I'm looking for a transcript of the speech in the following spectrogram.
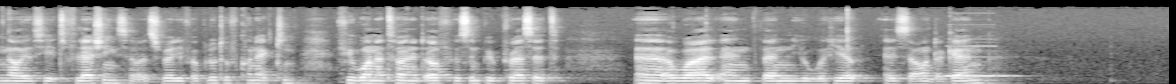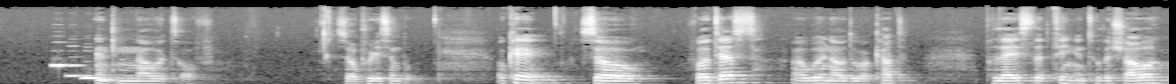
Now you see it's flashing so it's ready for Bluetooth connection. If you wanna turn it off you simply press it uh, a while and then you will hear a sound again. And now it's off. So pretty simple. Okay, so for the test I will now do a cut, place that thing into the shower,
